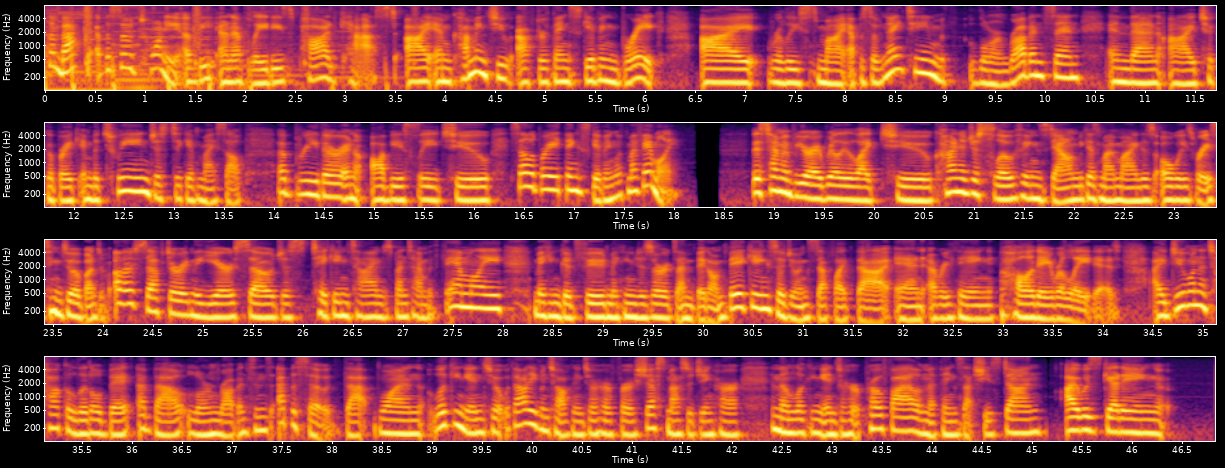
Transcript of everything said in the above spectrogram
Welcome back to episode 20 of the NF Ladies podcast. I am coming to you after Thanksgiving break. I released my episode 19 with Lauren Robinson, and then I took a break in between just to give myself a breather and obviously to celebrate Thanksgiving with my family. This time of year, I really like to kind of just slow things down because my mind is always racing to a bunch of other stuff during the year. So, just taking time to spend time with family, making good food, making desserts. I'm big on baking, so doing stuff like that and everything holiday related. I do want to talk a little bit about Lauren Robinson's episode. That one, looking into it without even talking to her first, just messaging her, and then looking into her profile and the things that she's done. I was getting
